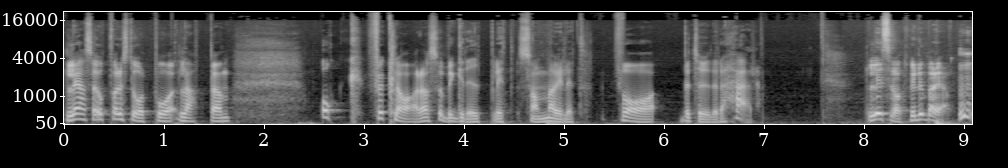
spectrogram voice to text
läsa upp vad det står på lappen och förklara så begripligt som möjligt vad betyder det här. Liselott, vill du börja? Mm.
